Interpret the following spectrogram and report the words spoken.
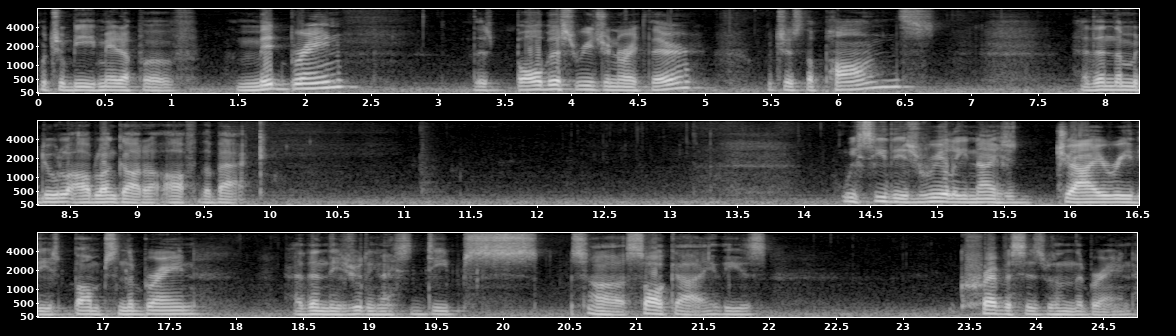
which will be made up of midbrain, this bulbous region right there, which is the pons, and then the medulla oblongata off the back. we see these really nice gyri, these bumps in the brain, and then these really nice deep uh, sulci, these crevices within the brain.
